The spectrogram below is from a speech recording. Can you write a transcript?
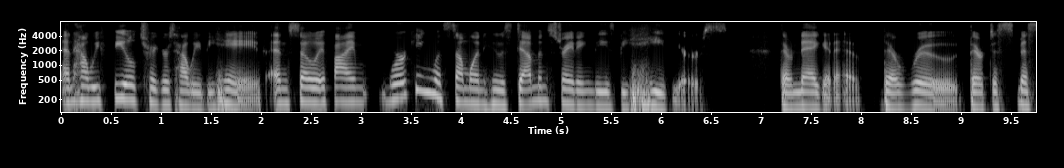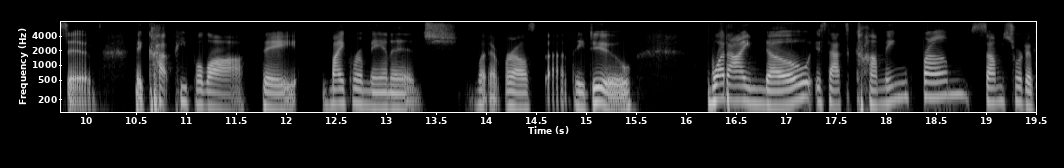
and how we feel triggers how we behave. And so if I'm working with someone who's demonstrating these behaviors, they're negative, they're rude, they're dismissive, they cut people off, they micromanage whatever else they do. What I know is that's coming from some sort of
